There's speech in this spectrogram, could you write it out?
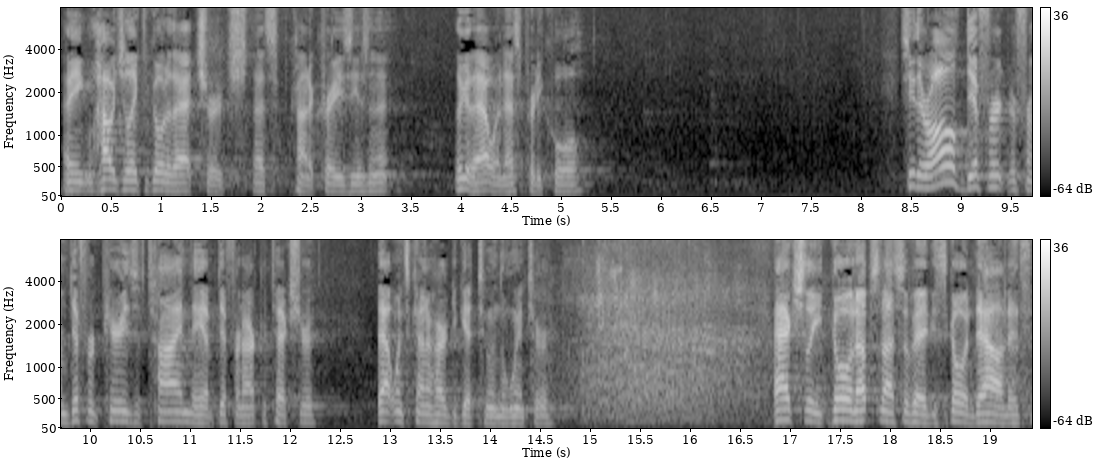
I mean, how would you like to go to that church? That's kind of crazy, isn't it? Look at that one. That's pretty cool. See, they're all different. They're from different periods of time. They have different architecture. That one's kind of hard to get to in the winter. Actually, going up's not so bad. It's going down. It's,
